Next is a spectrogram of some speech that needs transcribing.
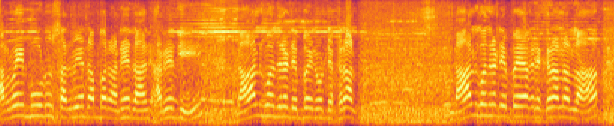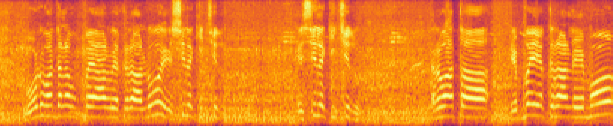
అరవై మూడు సర్వే నంబర్ అనే దాని అనేది నాలుగు వందల డెబ్బై రెండు ఎకరాలు. నాలుగు వందల డెబ్బై ఆరు ఎకరాలల్లో మూడు వందల ముప్పై ఆరు ఎకరాలు ఎస్సీలకు ఇచ్చిర్రు. ఎస్సీలకు ఇచ్చిర్రు. తర్వాత డెబ్బై ఎకరాలేమో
